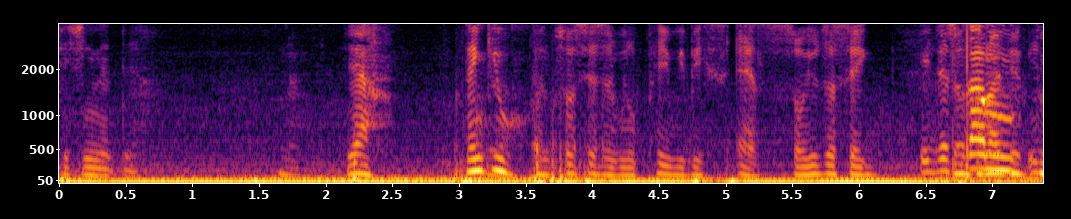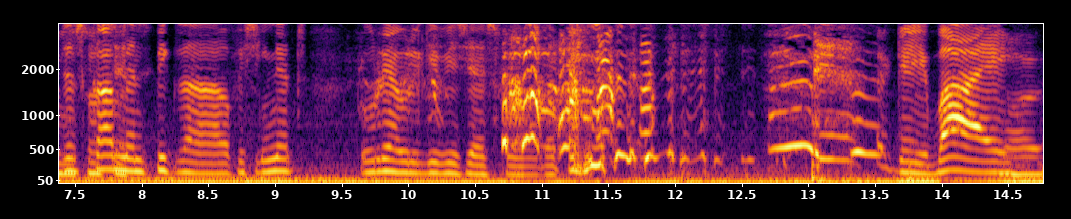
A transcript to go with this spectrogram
fishing net there. Yeah. Yeah. Thank you. And sausages will pay with this S. So you just say, You just, Just come, you just come and pick the fishing net. Uraia will give you shares for the payment. okay, bye.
